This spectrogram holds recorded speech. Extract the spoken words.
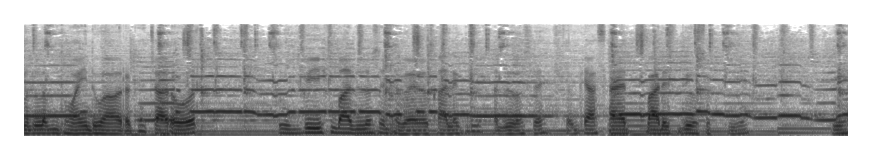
मतलब धुआँ ही धुआँ हो रखा है चारों ओर। धूप भी बादलों से ढका है काले बादलों से। तो क्या शायद बारिश भी हो सकती है।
